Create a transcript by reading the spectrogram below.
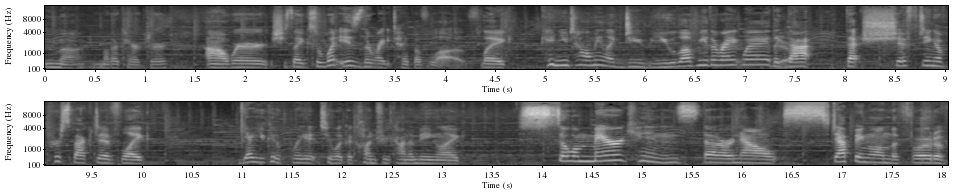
uma mother character uh, where she's like so what is the right type of love? Like can you tell me like do you love me the right way? Like Yeah. that that shifting of perspective like yeah, you could equate it to like a country kind of being like, so Americans that are now stepping on the throat of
